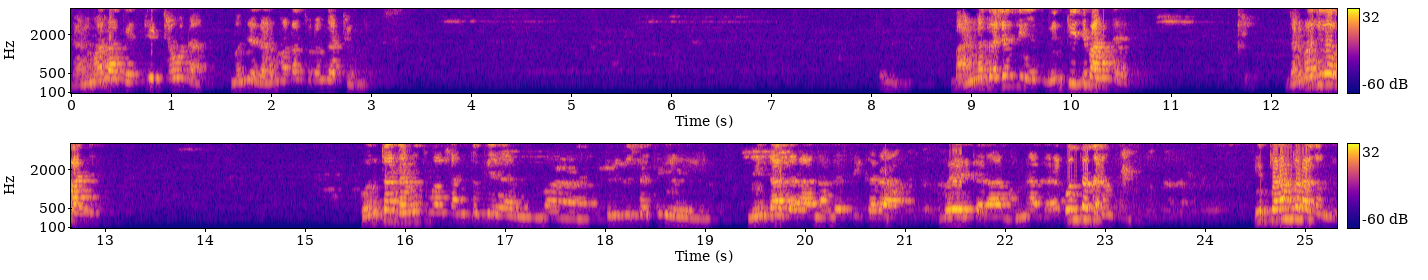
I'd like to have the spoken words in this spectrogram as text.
धर्माला भिंतीत ठेवणं म्हणजे धर्माला तुरुंगात ठेवणं. भांडणं कशाची आहेत? भिंतीची भांडणं आहेत. धर्माची काय भांडणं? कोणता धर्म तुम्हाला सांगतो की तुम्ही दुसऱ्याची निंदा करा नालस्ती करा वैर करा गुन्हा करा कोणता धर्म सांगतो? ही परंपरा सांगतो.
